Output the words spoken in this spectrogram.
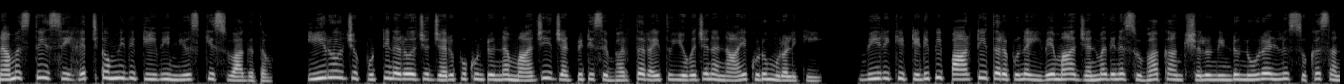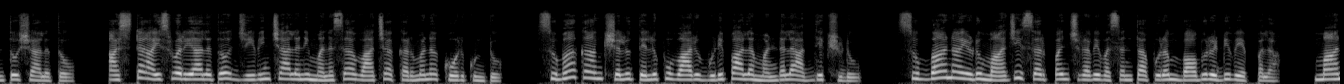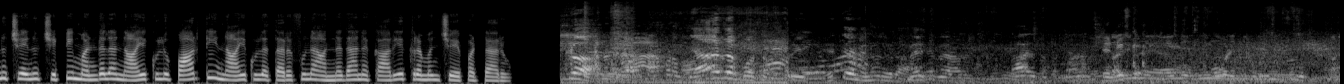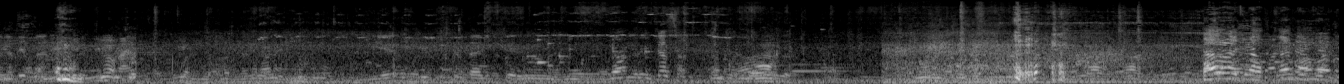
నమస్తే సిహెచ్ తొమ్మిది టీవీ న్యూస్కి స్వాగతం. ఈ రోజు పుట్టినరోజు జరుపుకుంటున్న మాజీ జడ్పిటిసి భర్త రైతు యువజన నాయకుడు మురళికి. వీరికి టిడిపి పార్టీ తరపున ఇవే మా జన్మదిన శుభాకాంక్షలు నిండు నూరేళ్ళు సుఖ సంతోషాలతో అష్ట ఐశ్వర్యాలతో జీవించాలని మనసా వాచా కర్మన కోరుకుంటూ శుభాకాంక్షలు తెలుపు వారు గుడిపాల మండల అధ్యక్షుడు సుబ్బానాయుడు మాజీ సర్పంచ్ రవి వసంతాపురం బాబురెడ్డి వేప్పల. మానుచేను చెట్టి మండల నాయకులు పార్టీ నాయకుల తరఫున అన్నదాన కార్యక్రమం చేపట్టారు.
